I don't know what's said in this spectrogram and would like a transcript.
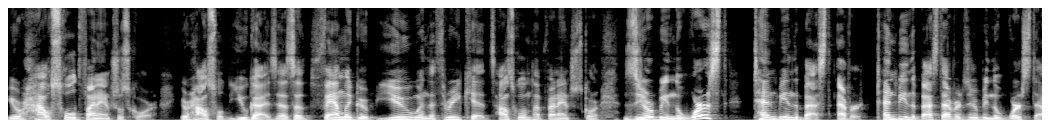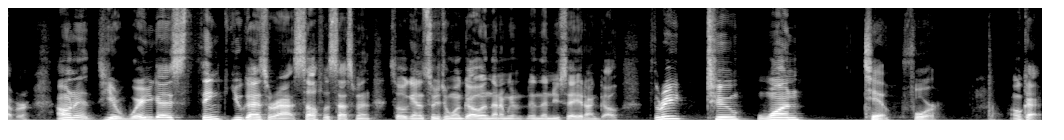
your household financial score. Your household, you guys as a family group, you and the three kids, household financial score. Zero being the worst, ten being the best ever. Ten being the best ever, zero being the worst ever. I want to hear where you guys think you guys are at self assessment. So again, it's three, two, one, go, and then I'm gonna and then you say it on go. Three, two, one. Two. four. Okay.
